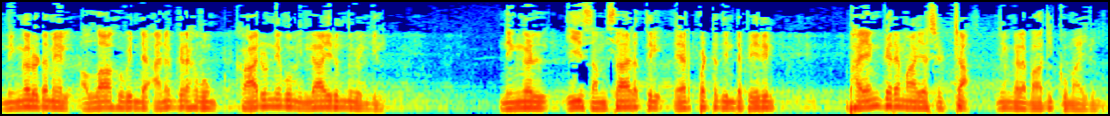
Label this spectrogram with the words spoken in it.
നിങ്ങളുടെ മേൽ അള്ളാഹുവിന്റെ അനുഗ്രഹവും കാരുണ്യവുമില്ലായിരുന്നുവെങ്കിൽ നിങ്ങൾ ഈ സംസാരത്തിൽ ഏർപ്പെട്ടതിന്റെ പേരിൽ ഭയങ്കരമായ ശിക്ഷ നിങ്ങളെ ബാധിക്കുമായിരുന്നു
